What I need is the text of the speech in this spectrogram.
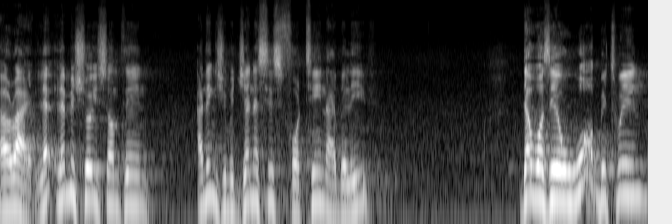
All right. Let, let me show you something. I think it should be Genesis 14, I believe. There was a war between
